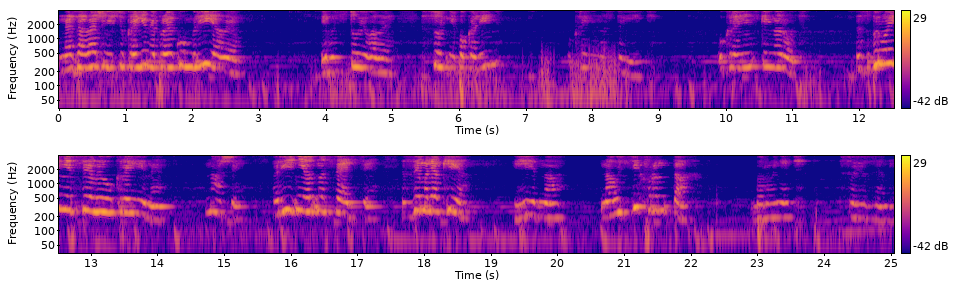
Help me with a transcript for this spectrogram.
незалежність України, про яку мріяли і відстоювали сотні поколінь, Україна стоїть. Український народ, Збройні сили України, наші рідні односельці, земляки. Гідно на усіх фронтах боронять свою землю.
